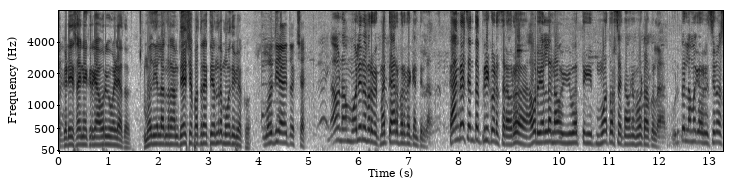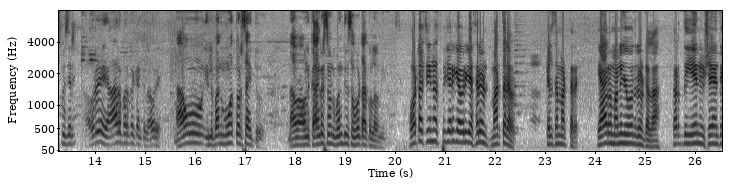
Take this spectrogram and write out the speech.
ಗಡಿ ಸೈನಿಕರಿಗೆ ಅವ್ರಿಗೂ ಒಳ್ಳೇದು. ಮೋದಿ ಇಲ್ಲ ಅಂದ್ರೆ ನಮ್ಮ ದೇಶ ಭದ್ರತೆ ಅಂದ್ರೆ ಮೋದಿ ಬೇಕು. ಮೋದಿ ಆಯ್ತು ಅಚ್ಚ. ನಾವು ನಮ್ಮ ಮೋಲಿನ ಬರ್ಬೇಕು ಮತ್ತೆ ಯಾರು ಬರ್ಬೇಕಂತಿಲ್ಲ. ಕಾಂಗ್ರೆಸ್ ಅಂತ ಫ್ರೀ ಸರ್ ಅವರು? ಎಲ್ಲ ನಾವು ಇವತ್ತಿಗೆ ಮೂವತ್ತು ವರ್ಷ ಆಯ್ತು ಅವ್ನಿಗೆ ಓಟ್ ಹಾಕಲ್ಲ. ಉಡುಪಿಯಲ್ಲಿ ನಮಗೆ ಅವರು ಶ್ರೀನಿವಾಸ ಪೂಜಾರಿ. ಅವರೇ ಯಾರು ಬರ್ಬೇಕಂತಿಲ್ಲ ಅವರೇ. ನಾವು ಇಲ್ಲಿ ಬಂದು ಮೂವತ್ತು ವರ್ಷ ಆಯ್ತು. ನಾವು ಅವ್ನು ಕಾಂಗ್ರೆಸ್ ನೋಡಿ ಒಂದು ದಿವಸ ಓಟ್ ಹಾಕಲ್ಲ ಅವನಿಗೆ. ಓಟ ಶ್ರೀನಿವಾಸ ಪೂಜಾರಿಗೆ ಅವರಿಗೆ ಹೆಸರು ಉಂಟು, ಮಾಡ್ತಾರೆ ಅವರು. ಕೆಲಸ ಮಾಡ್ತಾರೆ. ಯಾರು ಮನೆಗೆ ಹೋದ್ರೆ ಉಂಟಲ್ಲ, ಕರೆದು ಏನು ವಿಷಯ ಅಂತ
